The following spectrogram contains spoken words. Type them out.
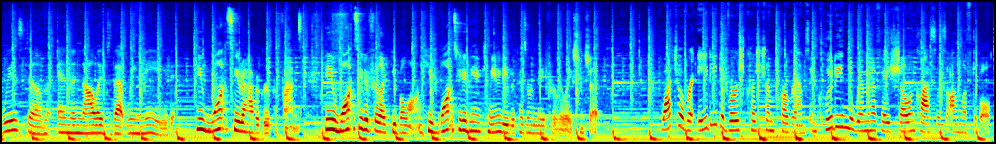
wisdom and the knowledge that we need. He wants you to have a group of friends. He wants you to feel like you belong. He wants you to be in community because we're made for relationship. Watch over 80 diverse Christian programs, including the Women of Faith show and classes on Liftable.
